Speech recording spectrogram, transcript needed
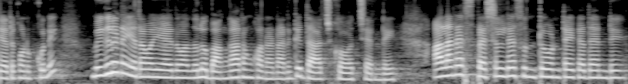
చీర కొనుక్కుని మిగిలిన ఇరవై ఐదు వందలు బంగారం కొనడానికి దాచుకోవచ్చండి. అలానే స్పెషల్ డేస్ ఉంటూ ఉంటాయి కదండి.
